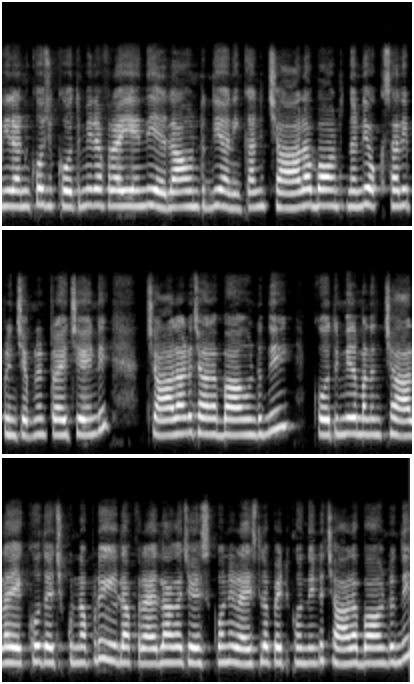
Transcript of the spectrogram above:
మీరు అనుకోవచ్చు కొత్తిమీర ఫ్రై అయింది ఎలా ఉంటుంది అని. కానీ చాలా బాగుంటుందండి. ఒకసారి ఇప్పుడు నేను చెప్పిన ట్రై చేయండి. చాలా అంటే చాలా బాగుంటుంది. కొత్తిమీర మనం చాలా ఎక్కువ తెచ్చుకున్నప్పుడు ఇలా ఫ్రై లాగా చేసుకొని రైస్లో పెట్టుకొని తింటే చాలా బాగుంటుంది.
